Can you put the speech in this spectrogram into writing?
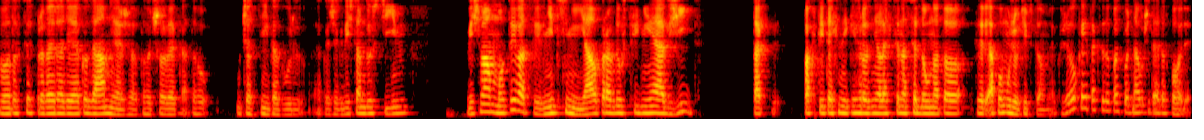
Ono to chce v prvé řadě jako záměr že, toho člověka, toho účastníka kurzu. Jakože když tam jdu s tím, když mám motivaci vnitřní, já opravdu chci nějak žít, tak pak ty techniky hrozně lehce nasednou na to, který, a pomůžou ti v tom. Jakože OK, tak se to pak pojď naučit a je to v pohodě.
